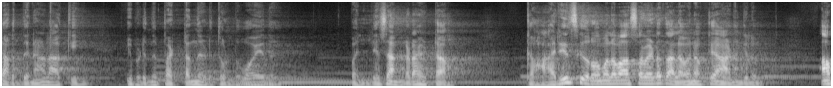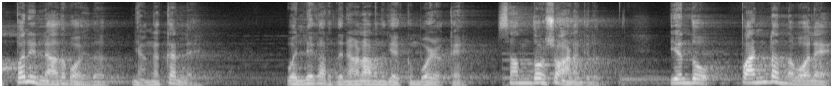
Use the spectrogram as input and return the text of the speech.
കർദിനാളാക്കി ഇവിടുന്ന് പെട്ടെന്ന് എടുത്തുകൊണ്ട് പോയത്? വലിയ സങ്കടമായിട്ടാ കാര്യം സീറോ മലവാസവയുടെ തലവനൊക്കെ ആണെങ്കിലും അപ്പനില്ലാതെ പോയത് ഞങ്ങൾക്കല്ലേ? വലിയ കർദിനാളാണെന്ന് കേൾക്കുമ്പോഴൊക്കെ സന്തോഷമാണെങ്കിലും എന്തോ പണ്ടെന്ന പോലെ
